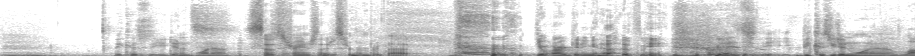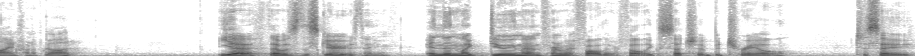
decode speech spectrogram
Hmm. Because you didn't want to. So strange that I just remembered that. you are getting it out of me. It's because you didn't want to lie in front of God. yeah, that was the scarier thing. And then, like, doing that in front of my father felt like such a betrayal to say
